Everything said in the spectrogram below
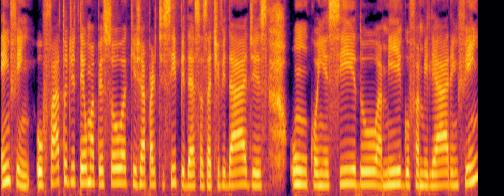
Enfim, o fato de ter uma pessoa que já participe dessas atividades, um conhecido, amigo, familiar, enfim,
